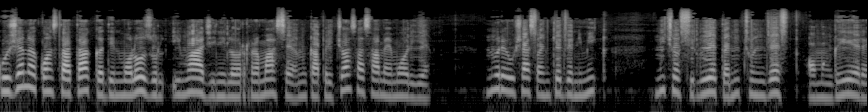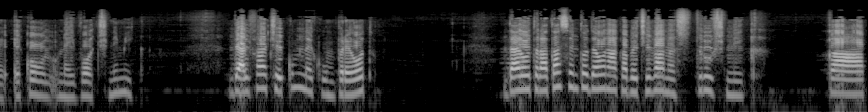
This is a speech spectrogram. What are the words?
cu jenă constata că din molozul imaginilor rămase în capricioasa sa memorie nu reușea să închege nimic, nici o siluetă, nici un gest, o mângâiere, ecoul unei voci, nimic. De-al face cum necum preot, dar o tratase întotdeauna ca pe ceva năstrușnic, ca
